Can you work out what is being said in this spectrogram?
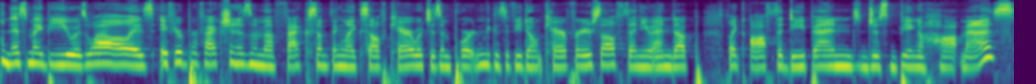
and this might be you as well is if your perfectionism affects something like self-care which is important because if you don't care for yourself then you end up like off the deep end just being a hot mess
